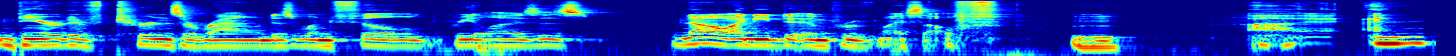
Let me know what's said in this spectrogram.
narrative turns around, is when Phil realizes, no, I need to improve myself. Uh, and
